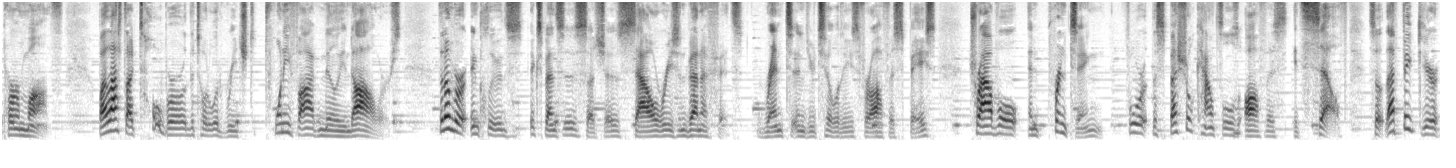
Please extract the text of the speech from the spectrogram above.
per month. By last October, the total had reached $25 million. The number includes expenses such as salaries and benefits, rent and utilities for office space, travel and printing for the special counsel's office itself. So that figure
